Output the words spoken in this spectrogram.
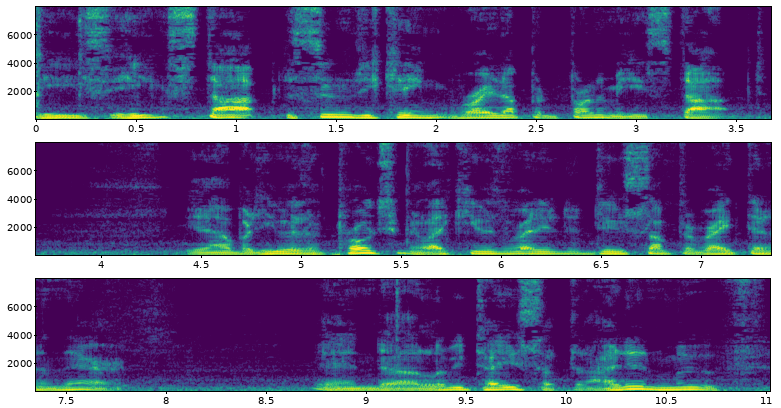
he he stopped as soon as he came right up in front of me. He stopped, you know. But he was approaching me like he was ready to do something right then and there. And uh, let me tell you something. I didn't move.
